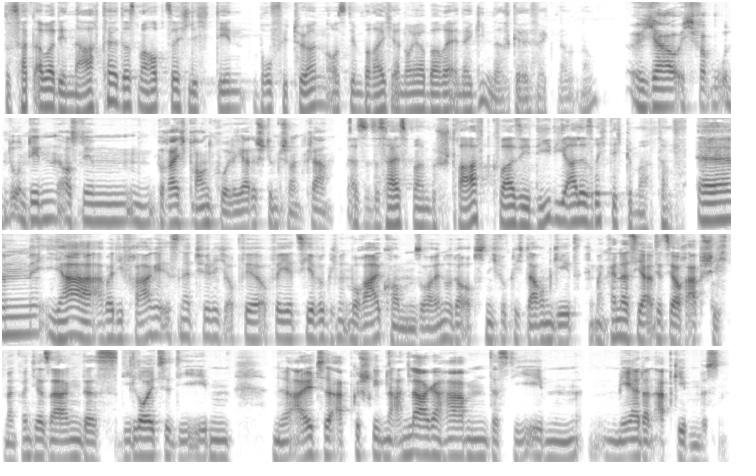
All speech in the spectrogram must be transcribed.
Das hat aber den Nachteil, dass man hauptsächlich den Profiteuren aus dem Bereich erneuerbare Energien das Geld wegnimmt. Ne? Ja, ich und, und den aus dem Bereich Braunkohle, ja, das stimmt schon, klar. Also das heißt, man bestraft quasi die, die alles richtig gemacht haben. Ähm, ja, aber die Frage ist natürlich, ob wir, ob wir jetzt hier wirklich mit Moral kommen sollen oder ob es nicht wirklich darum geht. Man kann das ja jetzt ja auch abschichten. Man könnte ja sagen, dass die Leute, die eben eine alte abgeschriebene Anlage haben, dass die eben mehr dann abgeben müssen.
